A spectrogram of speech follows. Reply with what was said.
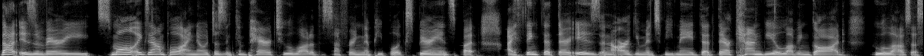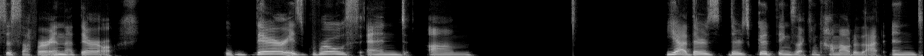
that is a very small example. I know it doesn't compare to a lot of the suffering that people experience, but I think that there is an argument to be made that there can be a loving God who allows us to suffer, and that there there is growth and um, yeah, there's there's good things that can come out of that, and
